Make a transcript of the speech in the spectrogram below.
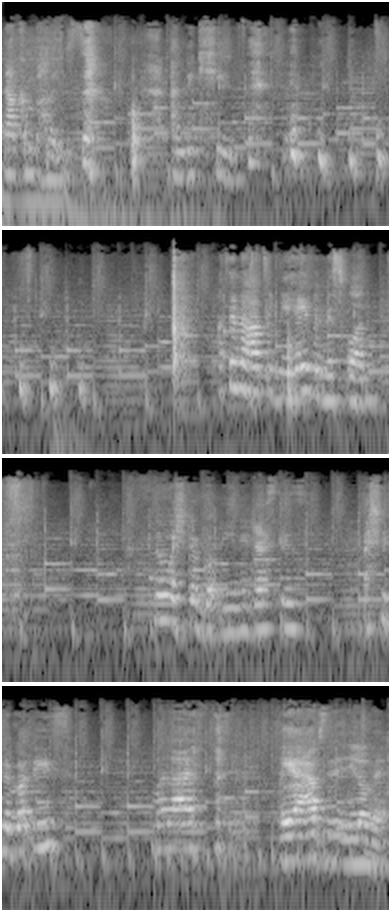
Now compose and be cute. I don't know how to behave in this one. No, I should have got the uni dresses. I shouldn't have got these. My life. But yeah, I absolutely love it.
